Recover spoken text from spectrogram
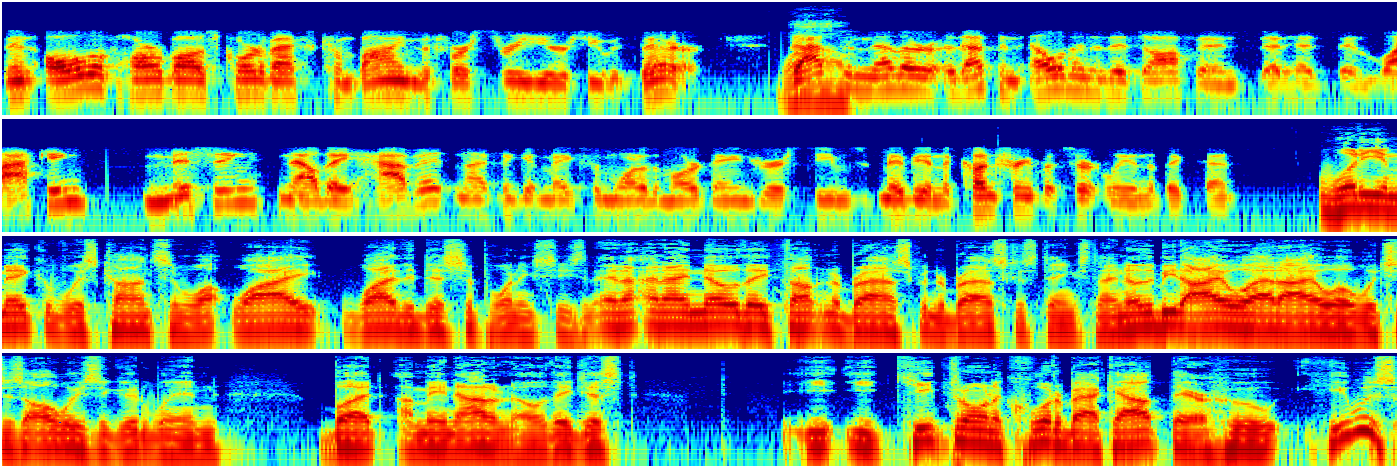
than all of Harbaugh's quarterbacks combined the first three years he was there. That's another. That's an element of this offense that has been lacking, missing. Now they have it, and I think it makes them one of the more dangerous teams, maybe in the country, but certainly in the Big Ten. What do you make of Wisconsin? Why why the disappointing season? And and I know they thumped Nebraska. Nebraska stinks. And I know they beat Iowa at Iowa, which is always a good win. But I mean, I don't know. They just you, you keep throwing a quarterback out there who he was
